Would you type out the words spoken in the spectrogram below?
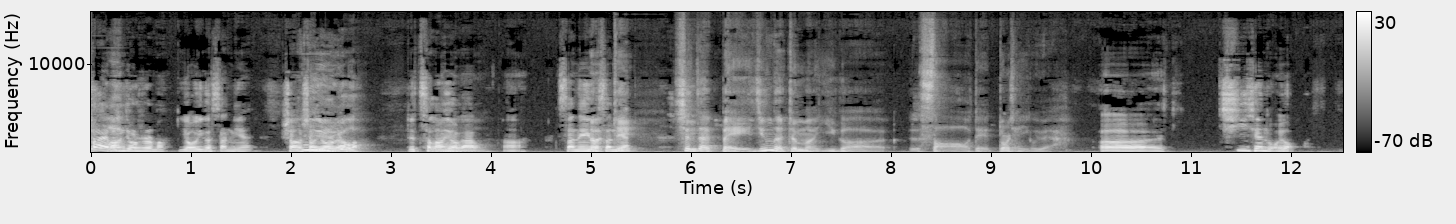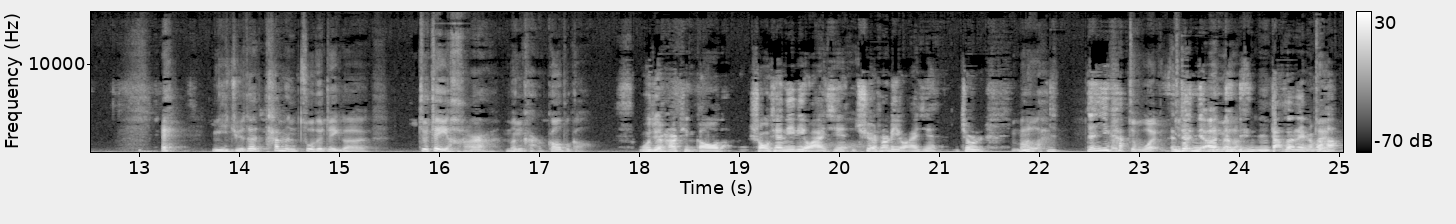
太郎就是嘛，有一个三年上上幼儿园了，这次郎又来了啊，三年又三年，这现在北京的这么一个嫂得多少钱一个月啊？呃，七千左右。哎，你觉得他们做的这个就这一行啊，门槛高不高？我觉得还是挺高的。首先你得有爱心，确实得有爱心，就是完了，人一看，就我对你啊，你你打算那什么哈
